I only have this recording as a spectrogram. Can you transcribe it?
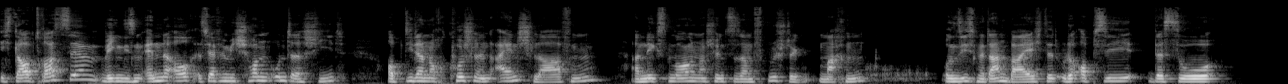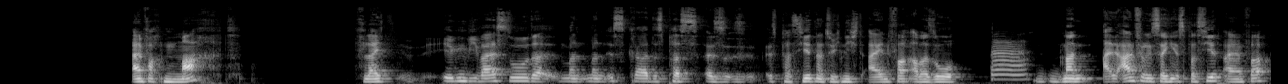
ich glaube trotzdem, wegen diesem Ende auch, es wäre für mich schon ein Unterschied, ob die dann noch kuschelnd einschlafen, am nächsten Morgen noch schön zusammen Frühstück machen und sie es mir dann beichtet oder ob sie das so einfach macht. Vielleicht irgendwie, weißt du, da, man, man ist gerade, es pass, also es, es passiert natürlich nicht einfach, aber so, Mhm. man, in Anführungszeichen, es passiert einfach.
